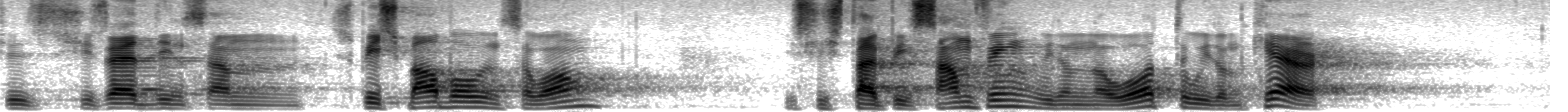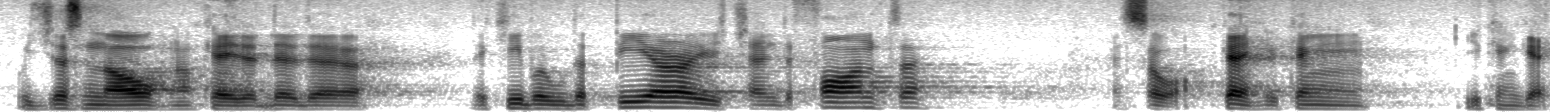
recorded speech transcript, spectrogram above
She's, she's adding some speech bubble and so on. She's typing something, we don't know what, we don't care. We just know, okay, the, the, the, the keyboard would appear, you change the font, and so on. Okay, you can, you can get.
